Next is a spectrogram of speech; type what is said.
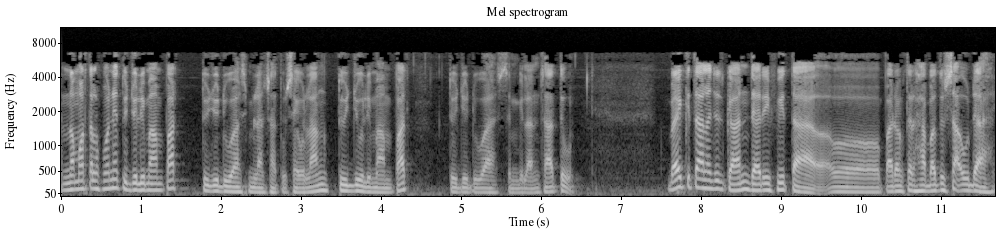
nomor teleponnya 754 7291. Saya ulang 754 7291. Baik kita lanjutkan dari Vita oh, Pak Dokter Habatus Saudah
